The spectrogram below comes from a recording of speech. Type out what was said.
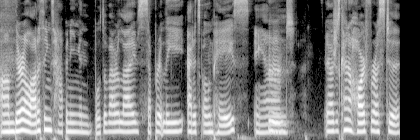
Um, there are a lot of things happening in both of our lives separately at its own pace, and it was just kind of hard for us to.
